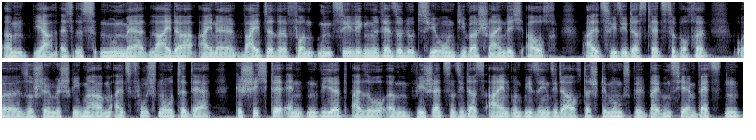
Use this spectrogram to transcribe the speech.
Ähm, ja, es ist nunmehr leider eine weitere von unzähligen Resolutionen, die wahrscheinlich auch als, wie Sie das letzte Woche äh, so schön beschrieben haben, als Fußnote der Geschichte enden wird. Also ähm, wie schätzen Sie das ein und wie sehen Sie da auch das Stimmungsbild bei uns hier im Westen?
